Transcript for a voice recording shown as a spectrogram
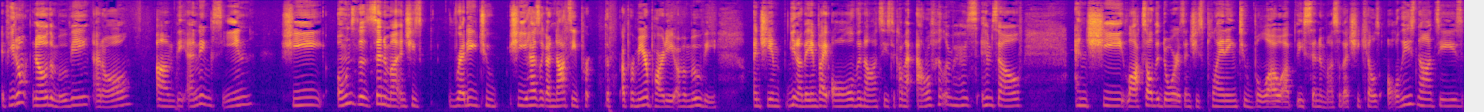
if you don't know the movie at all, um the ending scene, she owns the cinema and she's ready to she has like a Nazi pr- the, a premiere party of a movie and she you know they invite all the Nazis to come out. Adolf Hitler himself and she locks all the doors and she's planning to blow up the cinema so that she kills all these Nazis,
